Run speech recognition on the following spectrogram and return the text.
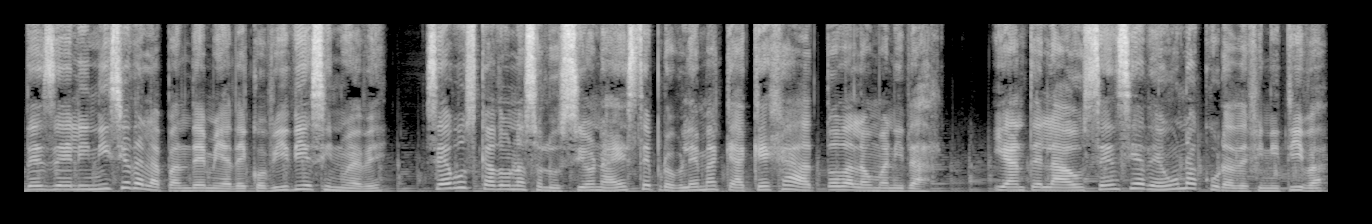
Desde el inicio de la pandemia de COVID-19, se ha buscado una solución a este problema que aqueja a toda la humanidad, y ante la ausencia de una cura definitiva,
